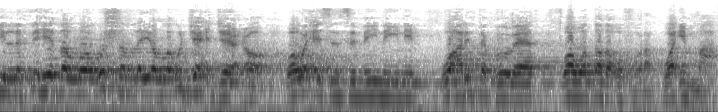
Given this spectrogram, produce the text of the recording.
iyo lafaheeda loogu shalleeyo lagu jeexjeexo waa waxaysan samaynaynin. Waa arrinta koowaad waa waddada u furan waa imaa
